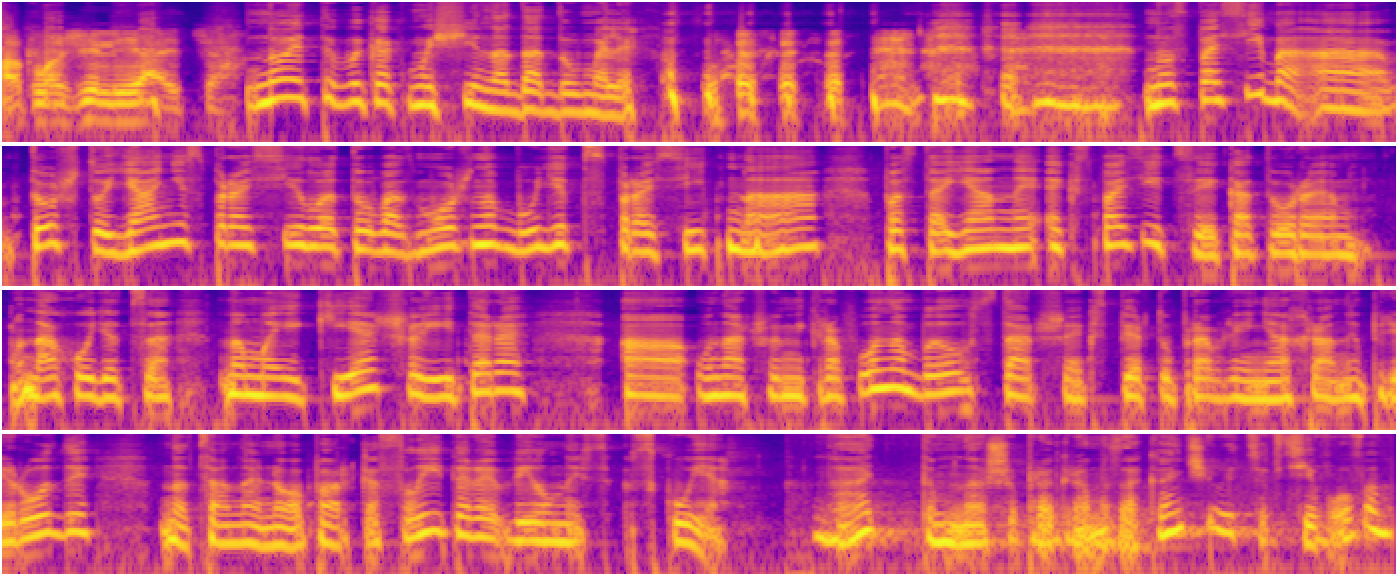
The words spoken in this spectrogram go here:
отложили яйца. Ну, это вы как мужчина додумали. Ну, спасибо. А то, что я не спросила, то, возможно, будет спросить на постоянной экспозиции, которая находится на маяке Шлитера. А у нашего микрофона был старший эксперт управления охраны природы Национального парка Слитера Вилнис Скуя. На этом наша программа заканчивается. Всего вам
